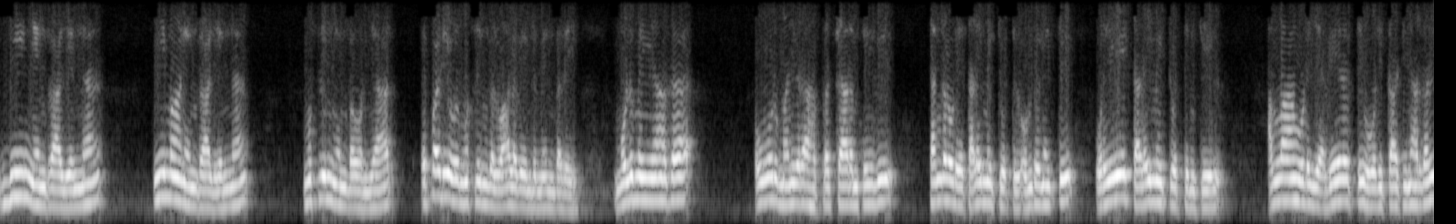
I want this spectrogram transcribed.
தீன் என்றால் என்ன ஈமான் என்றால் என்ன முஸ்லிம் என்பவன் யார் எப்படி ஒரு முஸ்லிம்கள் வாழ வேண்டும் என்பதை முழுமையாக ஒவ்வொரு மனிதராக பிரச்சாரம் செய்து தங்களுடைய தலைமைத்துவத்தில் ஒன்றிணைத்து ஒரே தலைமைத்துவத்தின் கீழ் அல்லாஹுடைய வேதத்தை ஓதி காட்டினார்கள்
